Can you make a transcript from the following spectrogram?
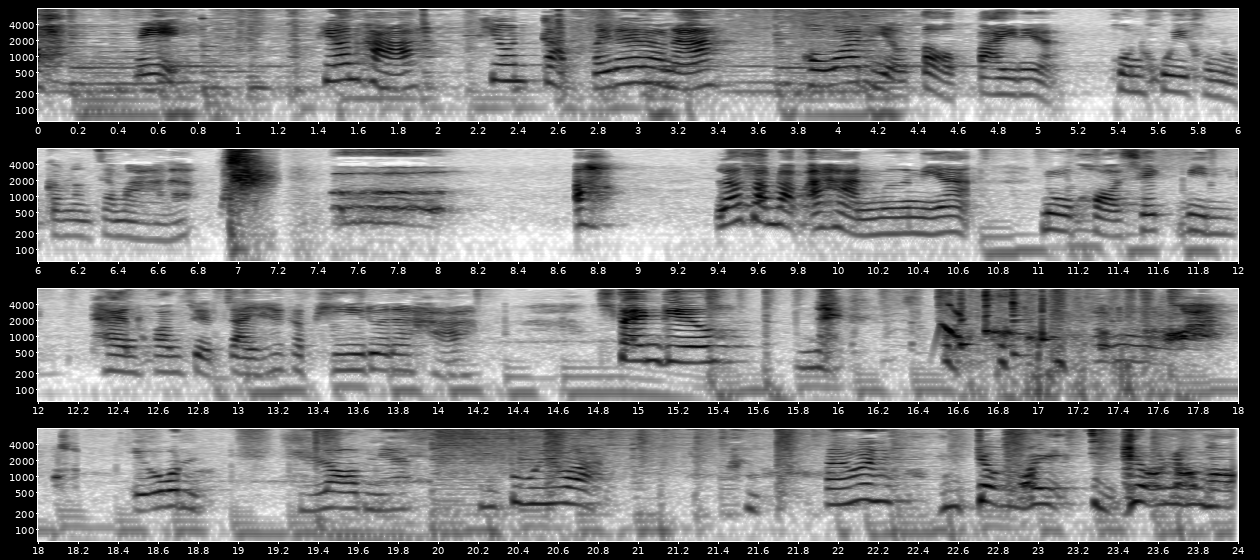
อ๋อนี่ พี่อ้นคะพี่อ้นกลับไปได้แล้วนะ เพราะว่าเดี๋ยวต่อไปเนี่ย คนคุยของหนูกำลังจะมาแล้วอะแล้วสำหรับอาหารมื้อเนี้ยหนูขอเช็คบินแทนความเสียใจให้กับพี่ด้วยนะคะ thank you ไอ้อ้นรอบเนี้ยมึงตุยว่ะไปเว้ยจังไว้อีกแล้วนะหมอ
